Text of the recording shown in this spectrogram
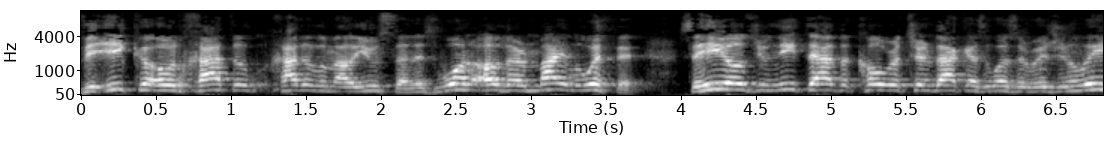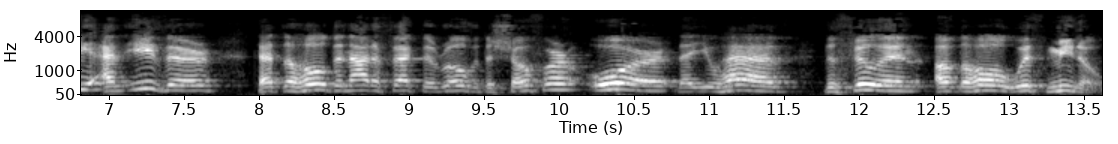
The ika od chadel al yusa. And there's one other mile with it. So he holds you need to have the kol returned back as it was originally, and either that the hole did not affect the rove of the shofar, or that you have the fill-in of the hole with mino.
